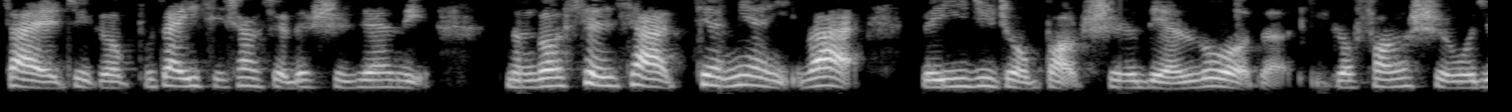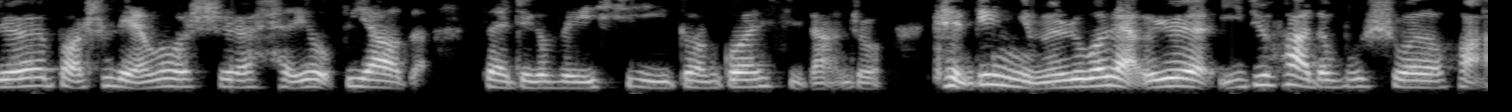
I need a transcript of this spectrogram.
在这个不在一起上学的时间里能够线下见面以外，唯一这种保持联络的一个方式。我觉得保持联络是很有必要的，在这个维系一段关系当中，肯定你们如果两个月一句话都不说的话，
